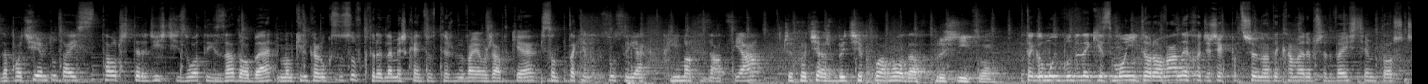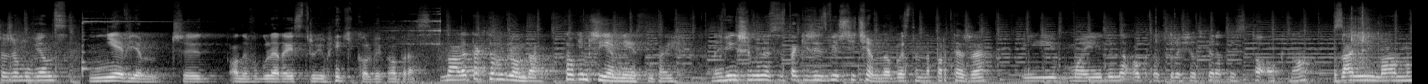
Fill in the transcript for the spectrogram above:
Zapłaciłem tutaj 140 zł za dobę i mam kilka luksusów, które dla mieszkańców też bywają rzadkie. I są to takie luksusy jak klimatyzacja, czy chociażby ciepła woda w prysznicu. Do tego mój budynek jest monitorowany, chociaż jak patrzyłem na te kamery przed wejściem, to szczerze mówiąc nie wiem, czy one w ogóle rejestrują jakikolwiek obraz. No ale tak to wygląda. Całkiem przyjemnie jest tutaj. Największy minus jest taki, że jest wiecznie ciemno, bo jestem na parterze i moje jedyne okno, które się otwiera, to jest to okno. Za nim mam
